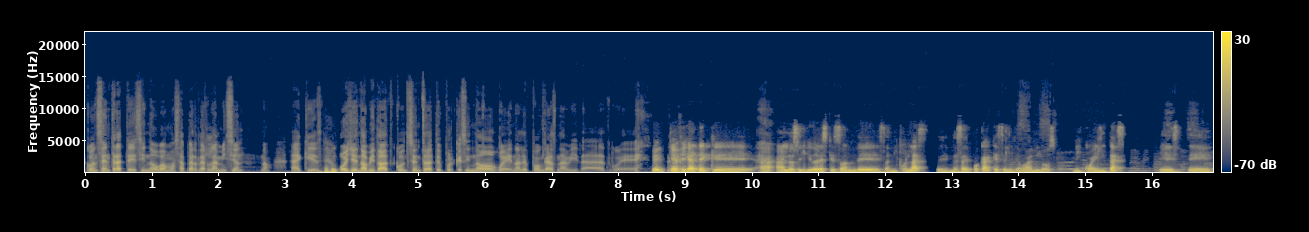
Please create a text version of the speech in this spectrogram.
concéntrate, si no vamos a perder la misión, ¿no? Aquí es, oye, Navidad, concéntrate, porque si no, güey, no le pongas Navidad, güey. Que, que fíjate que a, a los seguidores que son de San Nicolás, en esa época, que se les llamaban los Nicuaelitas, este,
